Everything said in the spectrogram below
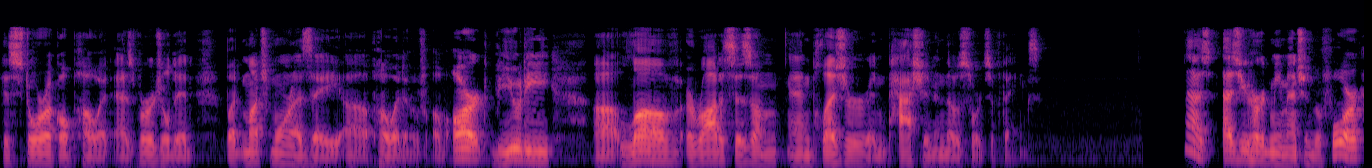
historical poet, as Virgil did, but much more as a uh, poet of, of art, beauty, uh, love, eroticism, and pleasure and passion and those sorts of things. As, as you heard me mention before,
